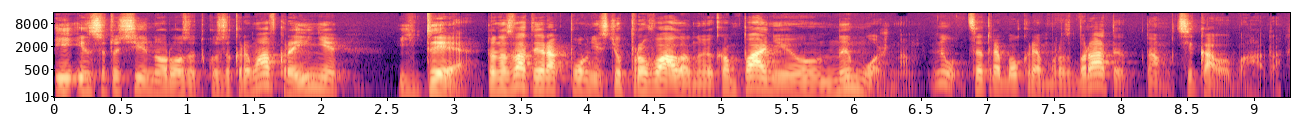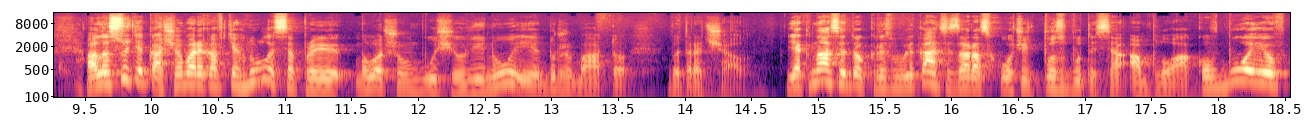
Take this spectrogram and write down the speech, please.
і інституційного розвитку, зокрема, в країні йде. То назвати Ірак повністю проваленою кампанією не можна. Ну, це треба окремо розбирати, там цікаво багато. Але суть яка, що Америка втягнулася при молодшому Буші у війну і дуже багато витрачала. Як наслідок, республіканці зараз хочуть позбутися амплуа ковбоїв.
